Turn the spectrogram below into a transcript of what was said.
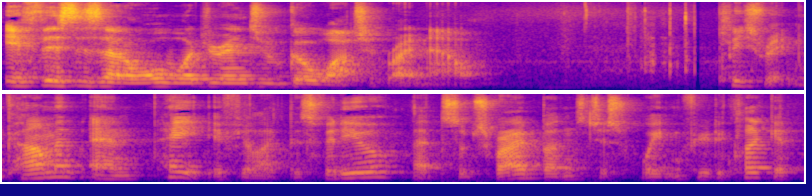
If this is at all what you're into, go watch it right now. Please rate and comment, and hey, if you like this video, that subscribe button's just waiting for you to click it.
